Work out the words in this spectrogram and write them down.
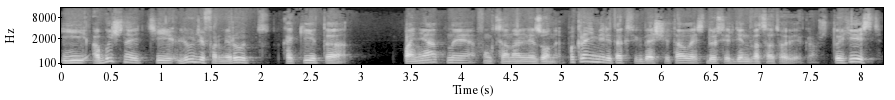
И обычно эти люди формируют какие-то понятные функциональные зоны. По крайней мере, так всегда считалось до середины 20 века, что есть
